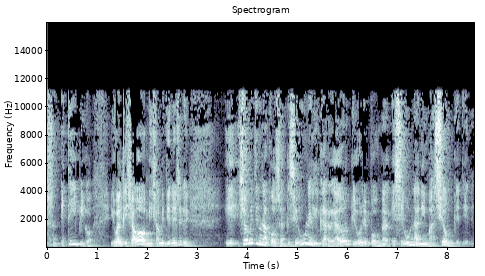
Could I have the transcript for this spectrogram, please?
es típico. Igual que Xiaomi, Xiaomi tiene ese que... Eh, Xiaomi tiene una cosa, que según el cargador que vos le pongas, es según la animación que tiene.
